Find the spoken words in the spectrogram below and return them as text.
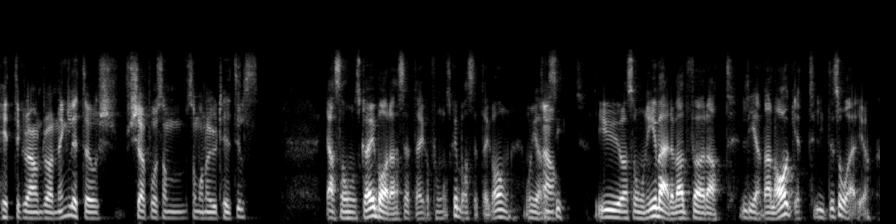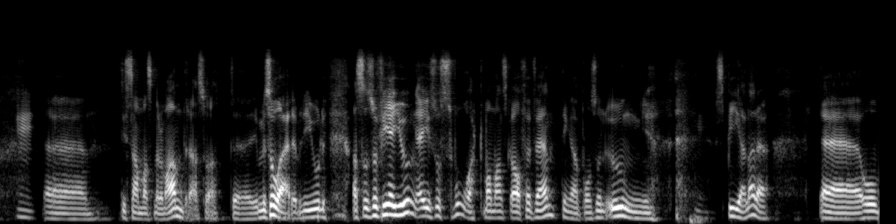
hit the ground running lite och kör på som, som hon har gjort hittills. Alltså hon ska ju bara sätta igång, för hon ska bara sätta igång och göra Ja. sitt. Det är ju, alltså hon är ju värvad för att leda laget, lite så är det ju. Mm. Eh, tillsammans med de andra så att, eh, men så är det. Det är ju, alltså Sofia Ljung är ju så svårt vad man ska ha förväntningar på en sån ung spelare. Eh, och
